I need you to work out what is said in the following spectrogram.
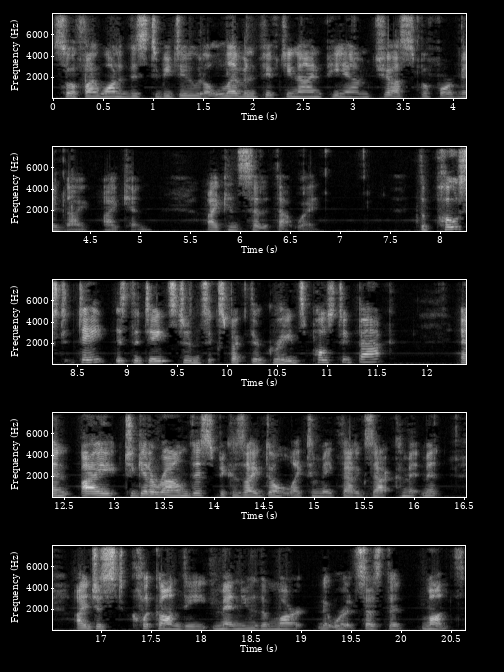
So if I wanted this to be due at 11:59 p.m. just before midnight, I can I can set it that way. The post date is the date students expect their grades posted back. And I, to get around this, because I don't like to make that exact commitment, I just click on the menu, the mark that where it says the month,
